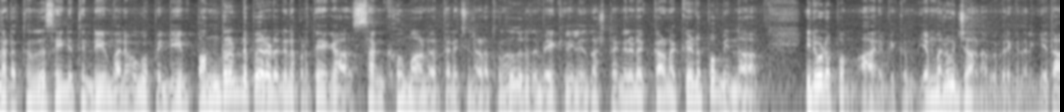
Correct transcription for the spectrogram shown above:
നടത്തുന്നത്. സൈന്യത്തിന്റെയും വനവകുപ്പിന്റെയും പന്ത്രണ്ട് പേരടങ്ങുന്ന പ്രത്യേക സംഘവുമാണ് തെരച്ചിൽ നടത്തുന്നത്. ദുരിതമേഖലയിലെ നഷ്ടങ്ങളുടെ കണക്കെടുപ്പും ഇന്ന് ഇതിനോടൊപ്പം ആരംഭിക്കും. എം മനോജാണ് വിവരങ്ങൾ നൽകിയത്.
